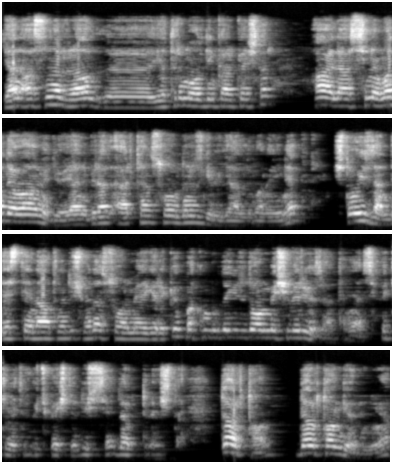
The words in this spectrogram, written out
Yani aslında RAL e, yatırım holding arkadaşlar hala sinema devam ediyor. Yani biraz erken sorduğunuz gibi geldi bana yine. İşte o yüzden desteğin altına düşmeden sormaya gerek yok. Bakın burada %15'i veriyor zaten. Yani spekülatif 3-5'te düşse 4 lira işte. 4 10. 4 10 görünüyor.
